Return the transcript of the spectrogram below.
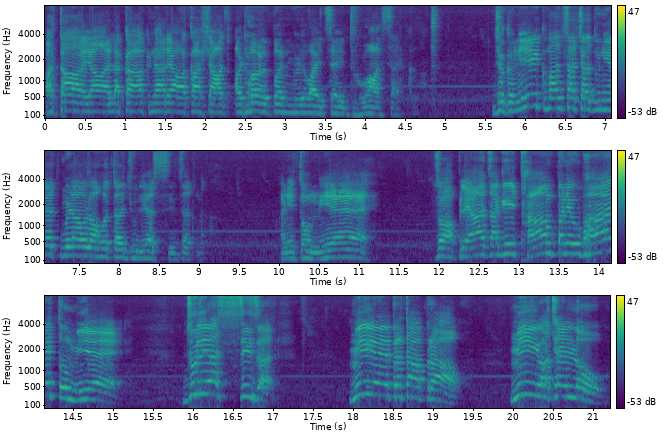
आता या लकाकणाऱ्या आकाशात अढळपण मिळवायचंय ध्रुवासारखं जगणिक माणसाच्या दुनियेत मिळवलं होतं जुलियस सीझरनं आणि तो मी आहे जो आपल्या जागी ठामपणे उभा आहे तो मी आहे जुलियस सीझर मी आहे प्रतापराव. मी ऑथेल्लो.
